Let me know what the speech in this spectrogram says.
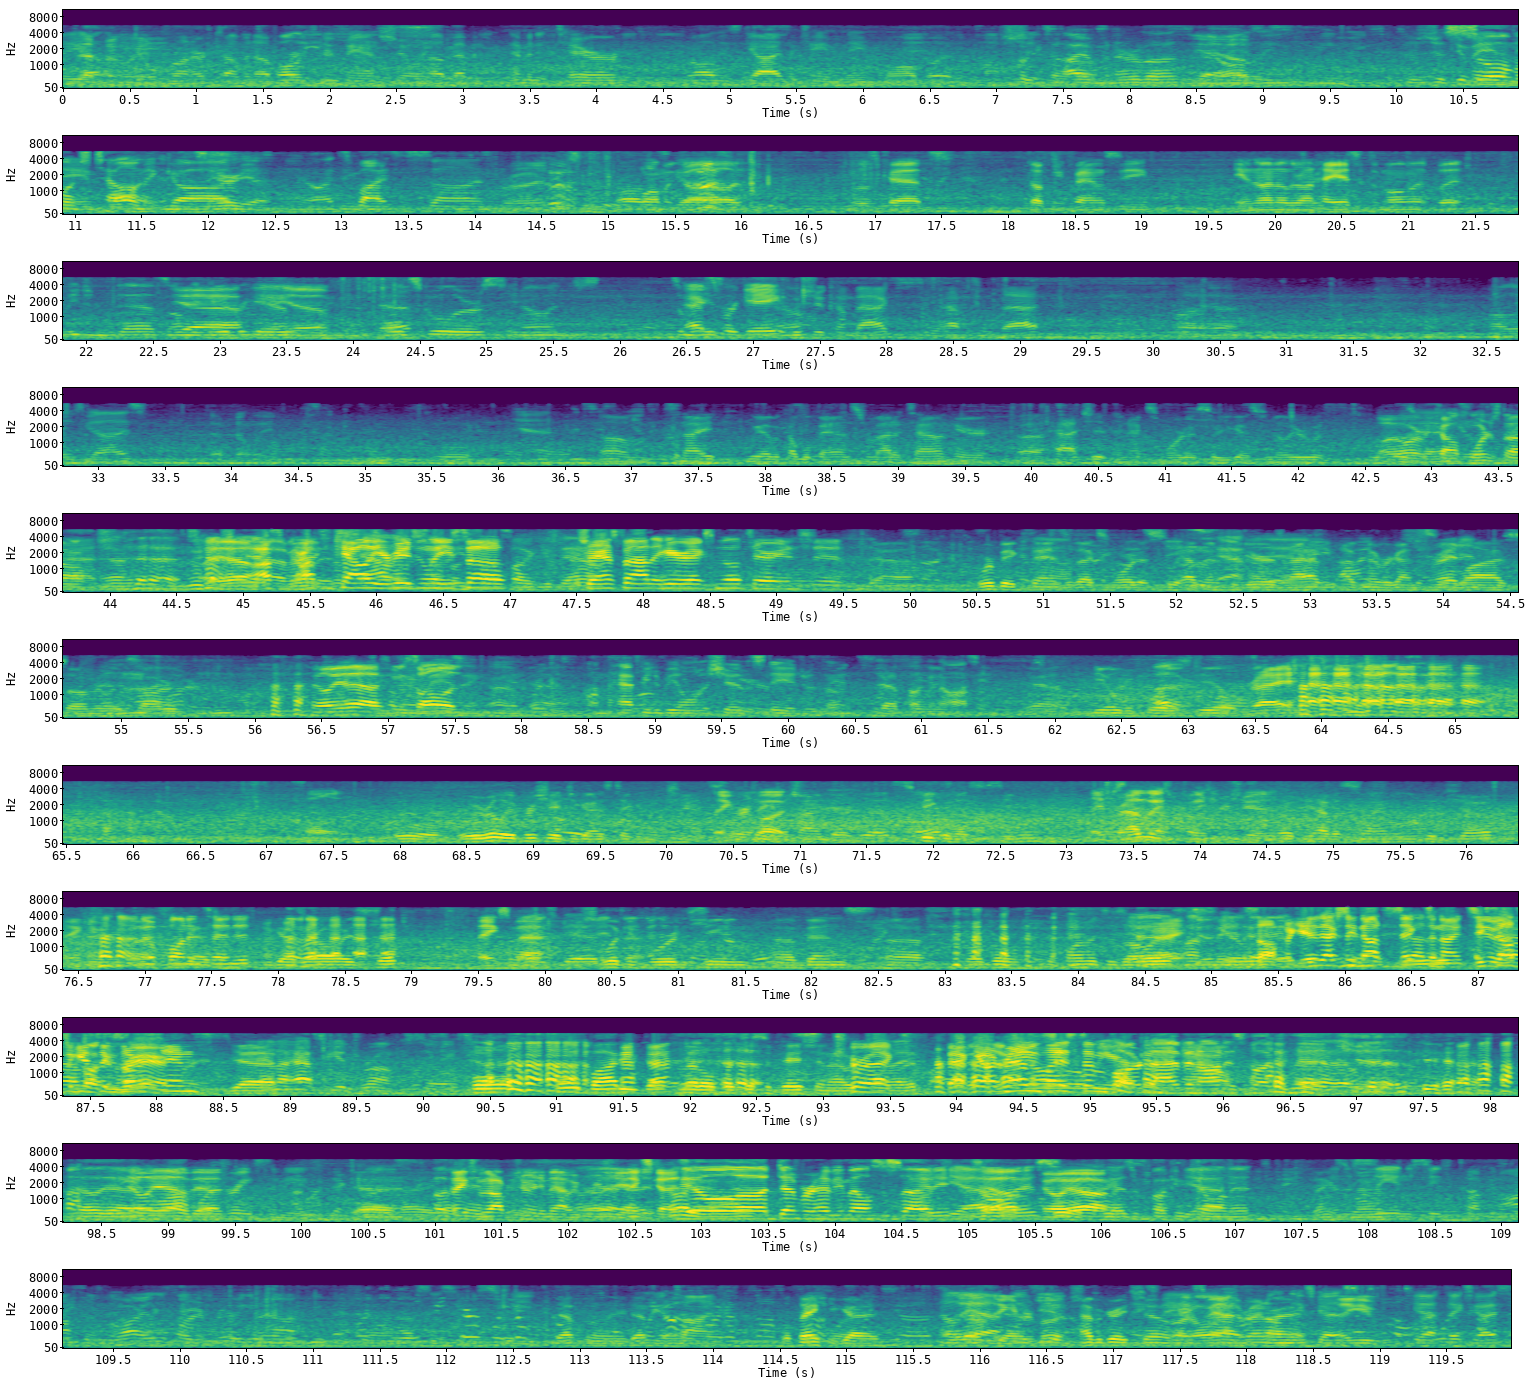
They got like Definitely. Dope Runner coming up. All these new bands showing up. Eminent, Eminent Terror. All these guys. I can't even name them all, but shit ton Eye of of Minerva, Yeah. Rousing. I mean, there's just Too so much name. talent Vomit in God. this area. You know, I think Spies the Sun. Right. All Oh these my guys. God, those cats, Ducking Fantasy. Even though I know they're on hiatus at the moment, but Legion of Death, Zombie Yeah, Gay Brigade, yeah. old schoolers. You know, it just it's amazing. X Brigade. you know? We should come back. See what happens with that. But Yeah. all those guys. definitely. Cool. Um, tonight we have a couple bands from out of town here, uh, Hatchet and Ex Mortis. Are you guys familiar with? with those our? California style. Yeah. Yeah, I'm, I'm from Cali originally, so Transfer transplanted here, ex-military and shit. Yeah, we're big fans of Ex Mortis. We have them for years, and I haven't, I've never gotten to see them live, so I'm really excited. Hell yeah, They're something solid. amazing. I'm, I'm I'm happy to be able to share the stage with them. It's Definitely. fucking awesome. Yeah. Kneel before the steel. Right. Solid. Cool. We really appreciate you guys taking the chance. Thank you very taking much. the time to uh, speak with us this evening. Thanks for having us. Really appreciate it. Hope you have a slamming good show. Thank you. very no pun You guys- intended. You guys are always sick. Thanks, Matt. Appreciate Looking that. forward to seeing uh, Ben's uh, vocal performance as All always. right. Esophagus. He's actually not sick tonight too. Esophagus That's fucking rare. exertions. Yeah. And I have to get drunk, so. Full full body death metal participation. I Correct. Backyard Immune system Hard fucking- diving on his fucking head. yeah. Hell yeah. Hell yeah, man. drinks than me. Yeah, nice. Thanks for the opportunity, Matt. We appreciate it. Thanks, guys. Hail uh, Denver Heavy Metal Society, Yeah. as always. Hell yeah. You guys are fucking Yeah. killing it. Thanks, and the man. scene, the scene's fucking awesome. It already looks like a pretty good amount of people showing up, so it's gonna sweet. Definitely, definitely. Good time. Well, thank you guys. Hell yeah. Thank you Thank very much. Have a great show. Thanks, All right, right on. All right. Thanks, guys. Thank you. Yeah, thanks guys.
